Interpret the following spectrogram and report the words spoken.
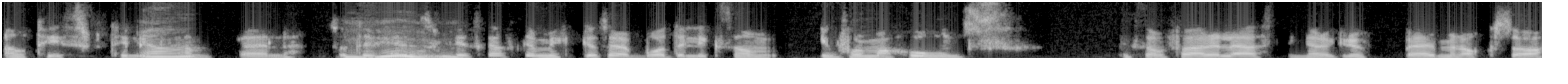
autism till Ja. exempel. Så det Mhm. finns, finns ganska mycket sådär, både liksom informations, liksom föreläsningar och grupper men också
